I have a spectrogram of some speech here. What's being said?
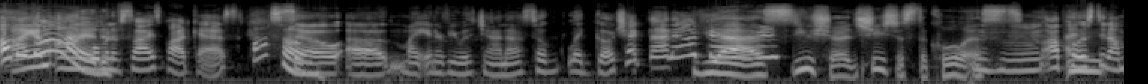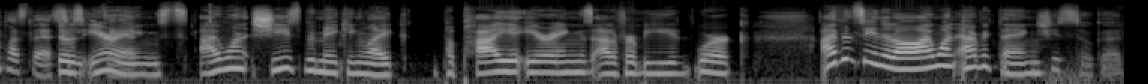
Oh my I am God. on Woman of Size podcast. Awesome. So uh, my interview with Jana. So like, go check that out. Guys. yes, you should. She's just the coolest. Mhm. I'll post And it on Plus This. Those you can see it. earrings. I want. She's been making like papaya earrings out of her bead work. I've been seeing it all. I want everything. She's so good.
